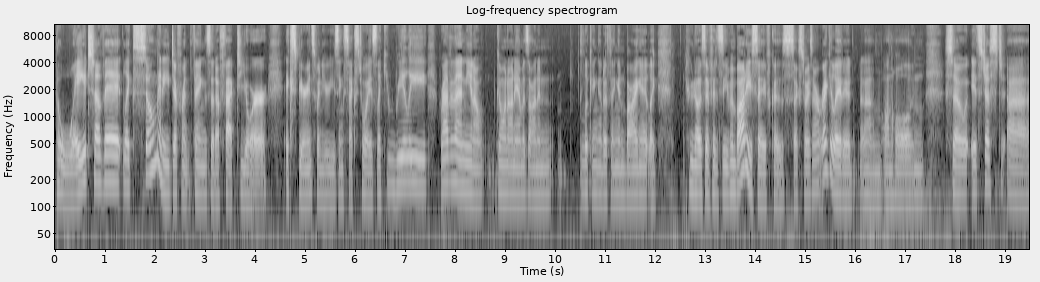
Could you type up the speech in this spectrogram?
the weight of it, like so many different things that affect your experience when you're using sex toys. Like you really, rather than, you know, going on Amazon and looking at a thing and buying it, like who knows if it's even body safe because sex toys aren't regulated um, on the whole and so it's just uh,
